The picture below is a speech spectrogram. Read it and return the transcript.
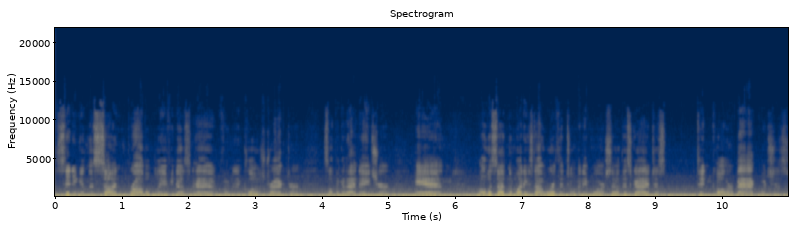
sitting in the sun probably if he doesn't have an enclosed tractor, something of that nature. And all of a sudden the money's not worth it to him anymore. So this guy just didn't call her back, which is,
